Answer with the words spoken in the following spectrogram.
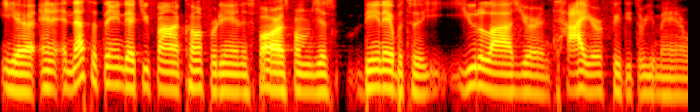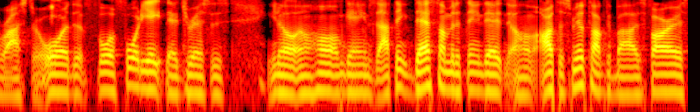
Yeah, and, and that's the thing that you find comfort in as far as from just being able to utilize your entire 53 man roster or the for 48 that dresses, you know, in home games. I think that's some of the thing that um, Arthur Smith talked about as far as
